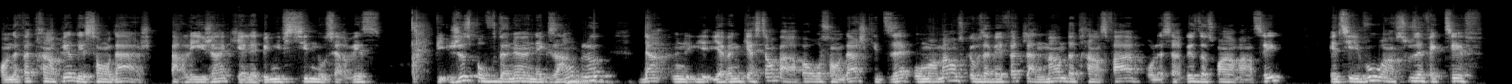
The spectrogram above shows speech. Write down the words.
on a fait remplir des sondages par les gens qui allaient bénéficier de nos services. Puis juste pour vous donner un exemple, dans, il y avait une question par rapport au sondage qui disait au moment où vous avez fait la demande de transfert pour le service de soins avancés, étiez-vous en sous-effectif?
